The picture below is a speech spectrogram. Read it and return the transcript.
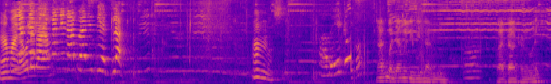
હા મારા ઓલે લાયા હમ આજ તો બજારમાં લીધી લાવી વાતાવરણ ઠંડુ નહીં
